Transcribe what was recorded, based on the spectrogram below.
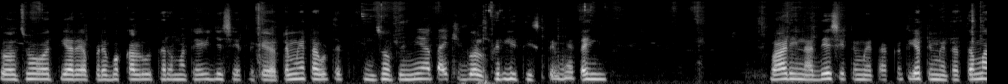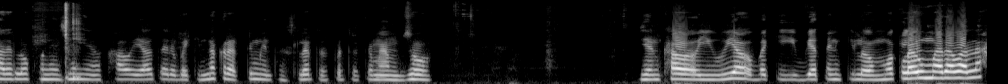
તો જો અત્યારે આપણે બકાલ ઉતારવા માટે આવી જશે એટલે કે ટમેટા ઉતારતી જો મેં આખી ગોલ ફરી લીધી ટમેટાની વાડીના દેશી ટમેટા, કટિયા ટમેટા, તમારે લોકોને જેને ખાવા આવતા રહે, બાકી નકરા ટમેટા લટર પટર તમે આમ જો. જેને ખાવા એ ઉયાવો બાકી બે ત્રણ કિલો મોકલાવું મારા વાલા.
